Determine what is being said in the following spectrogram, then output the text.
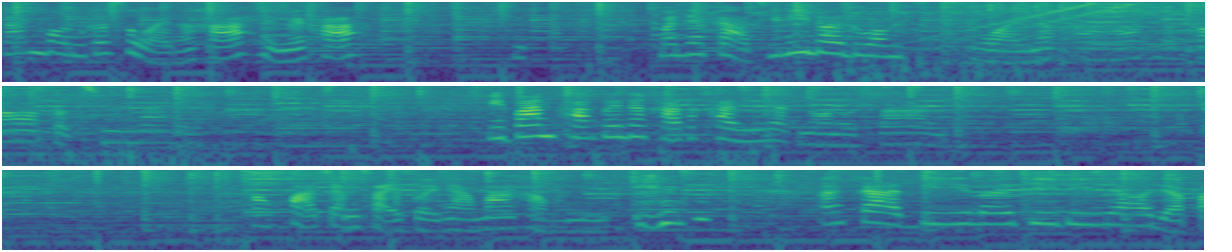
ด้านบนก็สวยนะคะ เห็นไหมคะ บรรยากาศที่นี่โดยรวมสวยนะคะ แล้วก็สดชื่นมากเลยมีบ้านพักด้วยนะคะ ถ้าใครไม่อยากนอนรถบ้าน ท้องฟ้าแจ่มใสสวยงามมากค่ะวันนี้ อากาศดีเลยทีเดียวเดี๋ยวไป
